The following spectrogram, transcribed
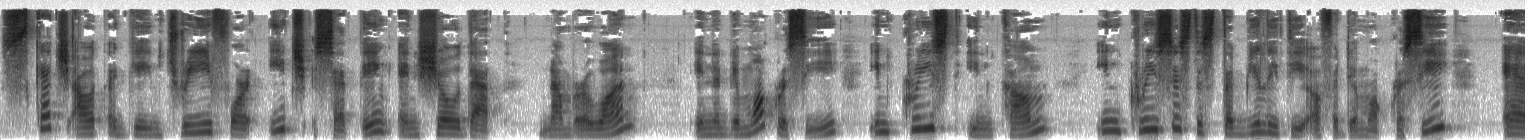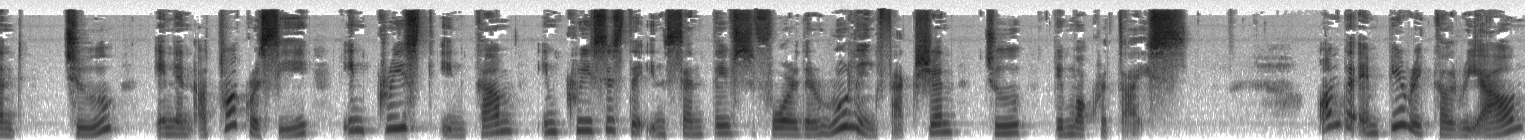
sketch out a game tree for each setting and show that number one, in a democracy, increased income increases the stability of a democracy, and two, in an autocracy, increased income increases the incentives for the ruling faction to democratize. On the empirical realm,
